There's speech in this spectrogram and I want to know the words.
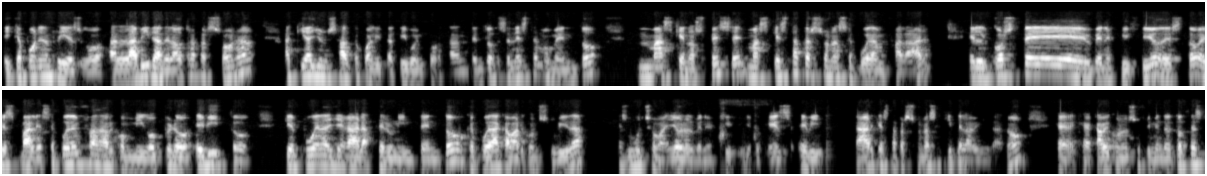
y que pone en riesgo la vida de la otra persona, aquí hay un salto cualitativo importante. Entonces, en este momento, más que nos pese, más que esta persona se pueda enfadar, el coste-beneficio de esto es, vale, se puede enfadar conmigo, pero evito que pueda llegar a hacer un intento, que pueda acabar con su vida, es mucho mayor el beneficio, que es evitar que esta persona se quite la vida, ¿no? que, acabe con el sufrimiento. Entonces,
